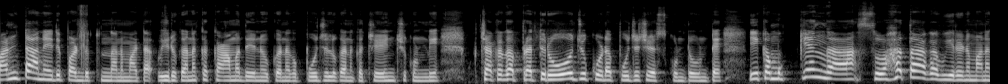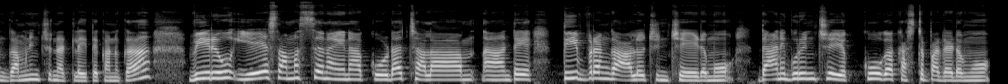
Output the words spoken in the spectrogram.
పంట అనేది పండుతుందన్నమాట. వీరు కనుక కామధేనువు కనుక పూజలు కనుక చేయించుకుండి చక్కగా ప్రతిరోజు కూడా పూజ చేసుకుంటూ ఉంటే ఇక ముఖ్యంగా స్వహతాగా వీరిని మనం గమనించినట్లయితే కనుక వీరు ఏ సమస్యనైనా కూడా చాలా అంటే తీవ్రంగా ఆలోచించేయడము దాని గురించి ఎక్కువగా కష్టపడడము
